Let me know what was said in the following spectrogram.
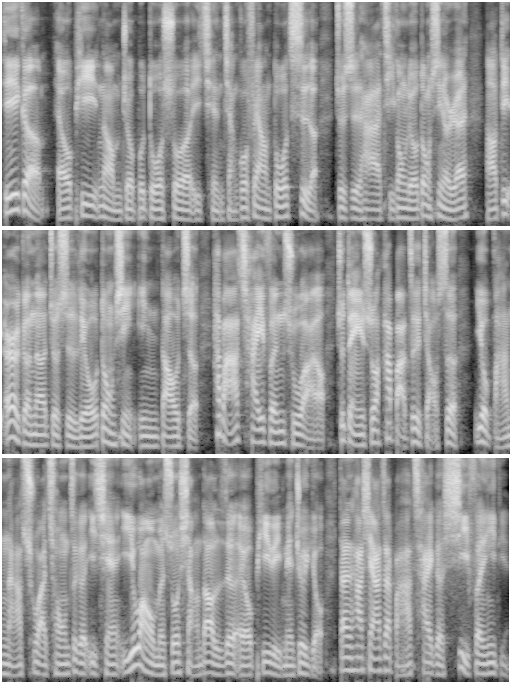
第一个 LP，那我们就不多说了，以前讲过非常多次了，就是他提供流动性的人。然后第二个呢，就是流动性引导者，他把它拆分出来哦，就等于说他把这个角色又把它拿出来，从这个以前以往我们所想到的这个 LP 里面就有，但是他现在再把它拆个细分一点。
